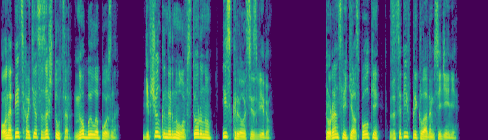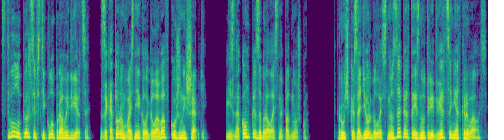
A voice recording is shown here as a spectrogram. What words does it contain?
Он опять схватился за штуцер, но было поздно. Девчонка нырнула в сторону и скрылась из виду. Туран слетел с полки, зацепив прикладом сиденье. Ствол уперся в стекло правой дверцы, за которым возникла голова в кожаной шапке. Незнакомка забралась на подножку. Ручка задергалась, но запертая изнутри дверца не открывалась.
